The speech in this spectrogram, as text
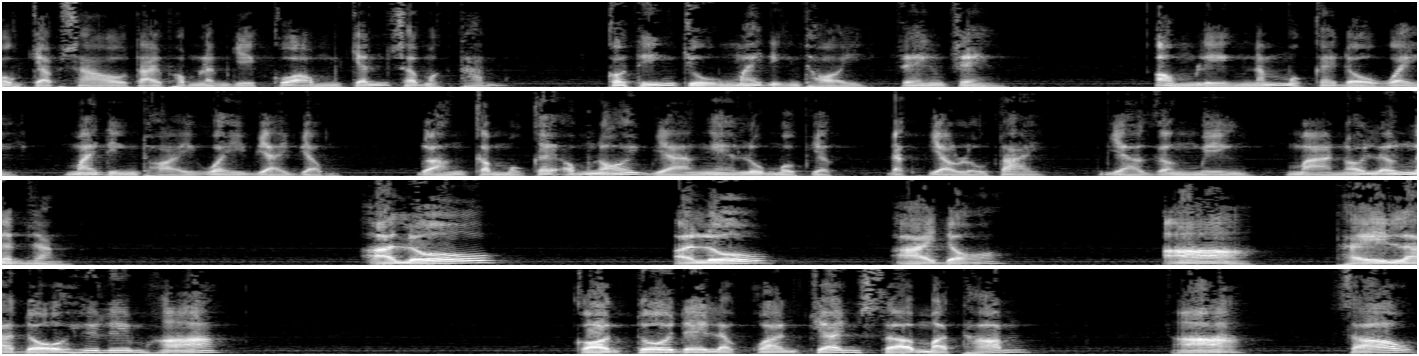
một chập sau, tại phòng làm việc của ông chánh sở mật thám, có tiếng chuông máy điện thoại reng reng. Ông liền nắm một cái đồ quay, máy điện thoại quay vài vòng, đoạn cầm một cái ống nói và nghe luôn một vật đặt vào lỗ tai và gần miệng mà nói lớn lên rằng, alo? Alo? Ai đó? À thầy là đỗ hiếu liêm hả? Còn tôi đây là quan chánh sở mật thám. À sao?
